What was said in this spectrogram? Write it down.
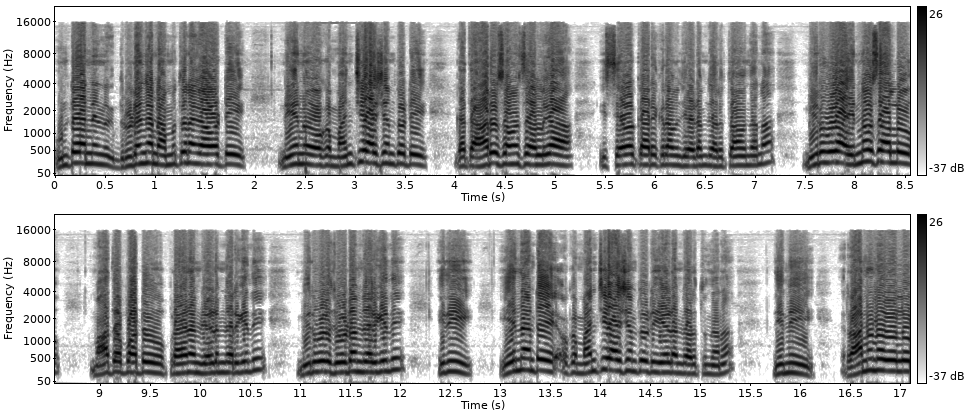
ఉంటాయని నేను దృఢంగా నమ్ముతున్నా కాబట్టి నేను ఒక మంచి ఆశయంతో గత ఆరు సంవత్సరాలుగా ఈ సేవా కార్యక్రమం చేయడం జరుగుతూ ఉందన్న. మీరు కూడా ఎన్నోసార్లు మాతో పాటు ప్రయాణం చేయడం జరిగింది. మీరు కూడా చూడడం జరిగింది. ఇది ఏంటంటే ఒక మంచి ఆశయంతో చేయడం జరుగుతుందన్న. దీన్ని రానున్న రోజుల్లో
